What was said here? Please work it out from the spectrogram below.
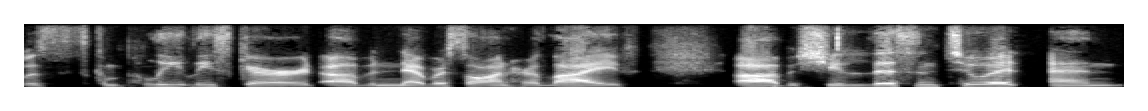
was completely scared of and never saw in her life. Uh, but she listened to it and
